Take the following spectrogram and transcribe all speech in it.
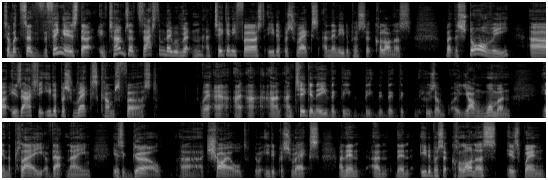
so, but so the thing is that in terms of that's them, they were written Antigone first, Oedipus Rex, and then Oedipus at Colonus. But the story uh, is actually Oedipus Rex comes first. Where, uh, uh, uh Antigone, the, the, the, the, who's a, a young woman in the play of that name, is a girl uh, a child, Oedipus Rex, and then and then Oedipus at Colonus is when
